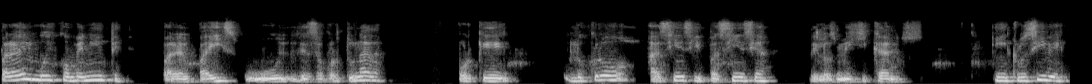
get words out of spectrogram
para él muy conveniente, para el país muy desafortunada, porque lucró a ciencia y paciencia de los mexicanos. Inclusive,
